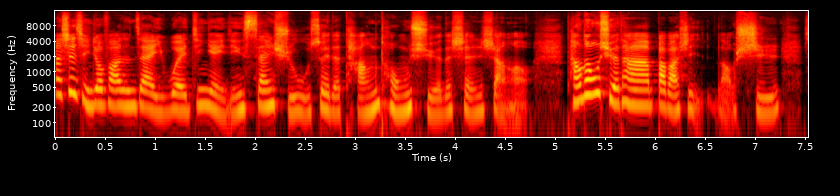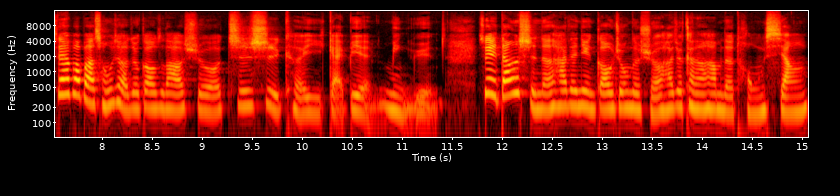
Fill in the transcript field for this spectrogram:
那事情就发生在一位今年已经三十五岁的唐同学的身上哦。唐同学他爸爸是老师，所以他爸爸从小就告诉他说，知识可以改变命运。所以当时呢，他在念高中的时候，他就看到他们的同乡，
